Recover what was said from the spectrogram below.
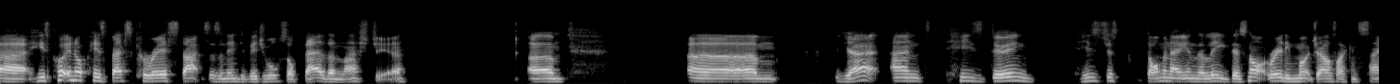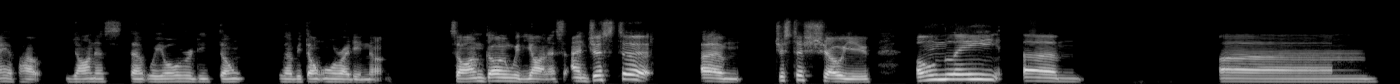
Uh, he's putting up his best career stats as an individual, so better than last year. Um, um, yeah, and he's doing, he's just dominating the league. There's not really much else I can say about Giannis that we already don't that we don't already know. So I'm going with Giannis, and just to um, just to show you, only um, um,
